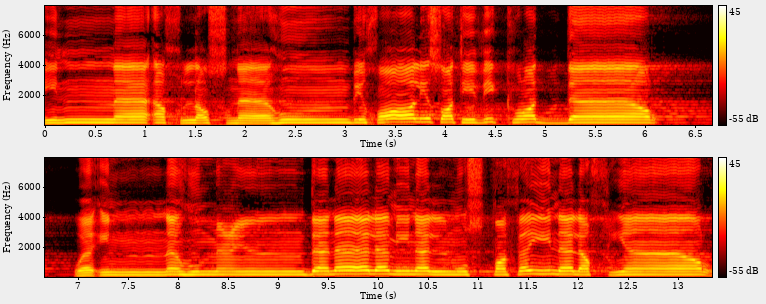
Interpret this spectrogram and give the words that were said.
إنا أخلصناهم بخالصة ذكر الدار. وإنهم عندنا لمن المصطفين الأخيار.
